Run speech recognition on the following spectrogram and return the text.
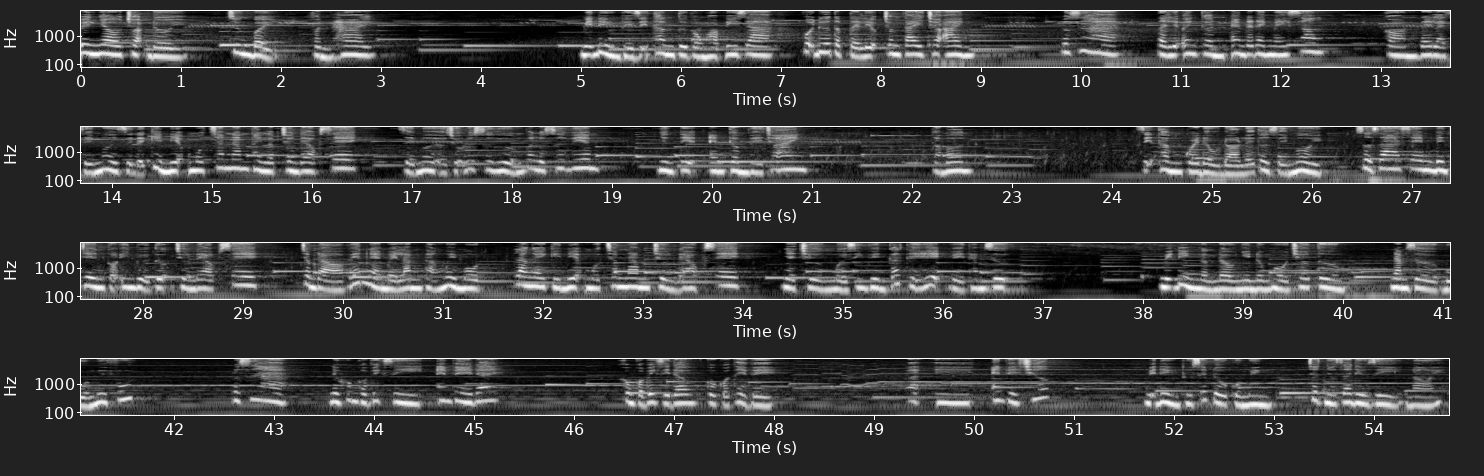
Bên nhau trọn đời, chương 7, phần 2 Mỹ Đình thấy dĩ thâm từ vòng họp đi ra, vội đưa tập tài liệu trong tay cho anh. Luật sư Hà, tài liệu anh cần em đã đánh máy xong. Còn đây là giấy mời dự lễ kỷ niệm 100 năm thành lập trường đại học C, giấy mời ở chỗ luật sư Hướng và luật sư Viêm. Nhân tiện em cầm về cho anh. Cảm ơn. Dĩ thâm quay đầu đó lấy tờ giấy mời, sửa ra xem bên trên có in biểu tượng trường đại học C, trong đó viết ngày 15 tháng 11 là ngày kỷ niệm 100 năm trường đại học C, nhà trường mời sinh viên các thế hệ về tham dự. Mỹ Đình ngẩng đầu nhìn đồng hồ treo tường, 5 giờ 40 phút. Luật sư Hà, nếu không có việc gì, em về đây. Không có việc gì đâu, cô có thể về. Vậy em về trước. Mỹ Đình thu xếp đồ của mình, chợt nhớ ra điều gì, nói.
